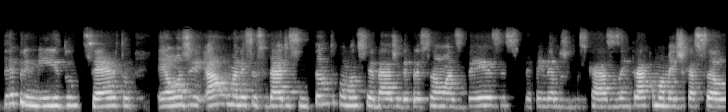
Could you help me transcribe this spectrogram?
deprimido, certo? É onde há uma necessidade, sim, tanto como ansiedade, a depressão, às vezes, dependendo dos casos, entrar com uma medicação,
